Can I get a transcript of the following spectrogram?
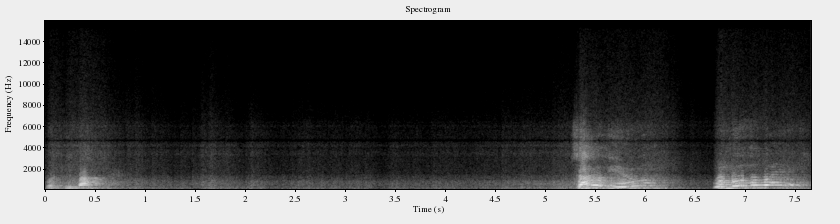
Brookie Buckner. Some of you will move away.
